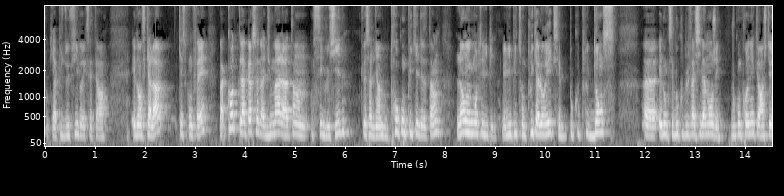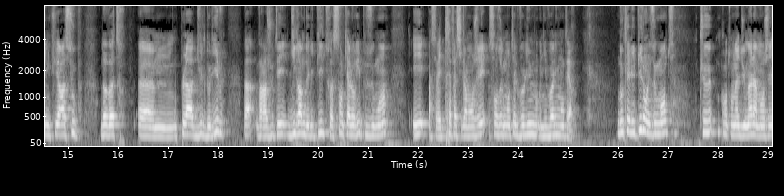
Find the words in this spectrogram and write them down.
Donc il y a plus de fibres, etc. Et dans ce cas-là, qu'est-ce qu'on fait? Bah, Quand la personne a du mal à atteindre ses glucides, que ça devient trop compliqué de les atteindre, là, on augmente les lipides. Les lipides sont plus caloriques, c'est beaucoup plus dense euh, et donc c'est beaucoup plus facile à manger. Vous comprenez que racheter une cuillère à soupe dans votre euh, plat d'huile d'olive, bah, va rajouter 10 grammes de lipides, soit 100 calories plus ou moins, et bah, ça va être très facile à manger sans augmenter le volume au niveau alimentaire. Donc les lipides, on les augmente que quand on a du mal à manger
